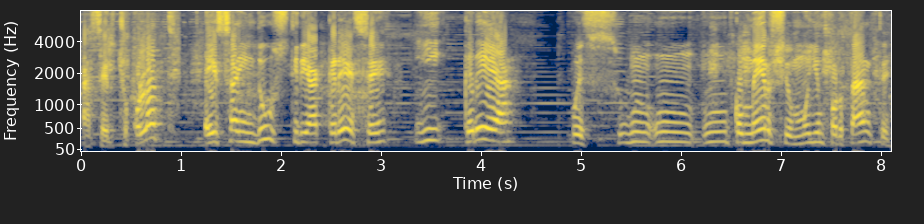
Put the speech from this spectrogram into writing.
hacer chocolate. Esa industria crece y crea pues un, un- un comercio muy importante.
